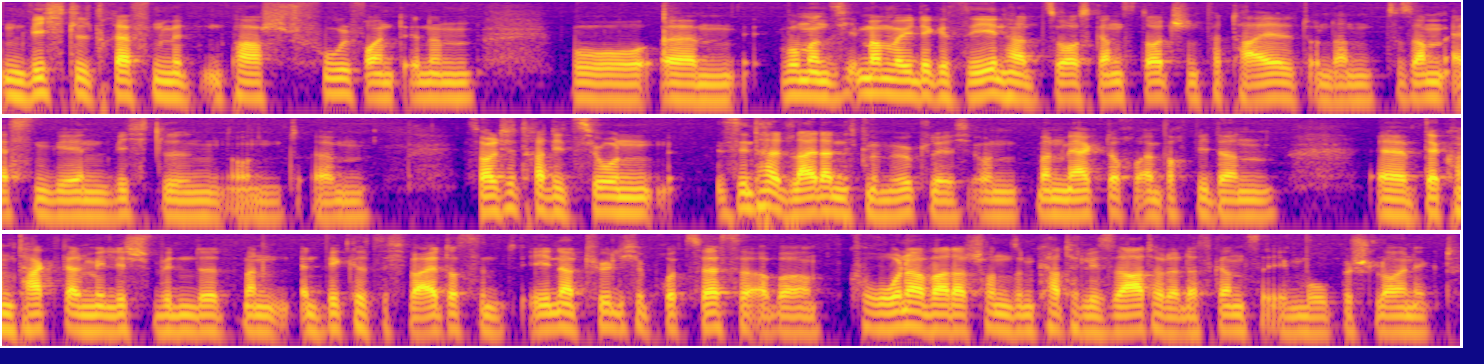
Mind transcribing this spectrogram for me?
ein Wichteltreffen mit ein paar SchulfreundInnen, wo, ähm, wo man sich immer mal wieder gesehen hat, so aus ganz Deutschland verteilt und dann zusammen essen gehen, wichteln und ähm, solche Traditionen sind halt leider nicht mehr möglich und man merkt auch einfach, wie dann äh, der Kontakt allmählich schwindet, man entwickelt sich weiter, das sind eh natürliche Prozesse, aber Corona war da schon so ein Katalysator, der das Ganze irgendwo beschleunigt.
